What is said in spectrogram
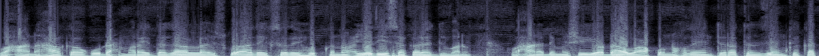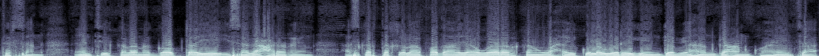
waxaana halka ku dhex maray dagaal la isku adeegsaday hubka noocyadiisa kala duwan waxaana dhimasho iyo dhaawac ku noqdeen tiro tansiimka ka tirsan. Intii kalena goobta ayay isaga carareen. Askarta khilaafada ayaa weerarkan waxay kula wareegeen gebi ahaan gacan ku-haynta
